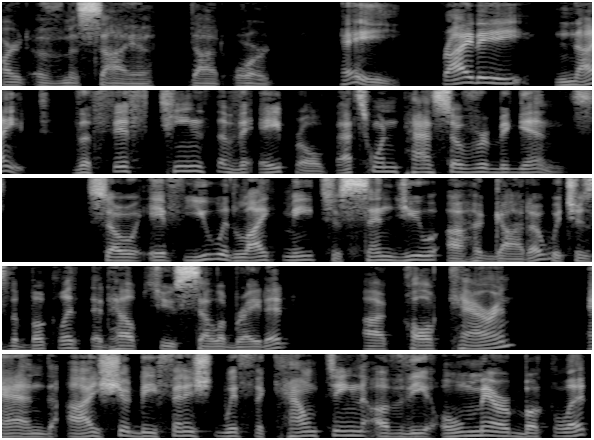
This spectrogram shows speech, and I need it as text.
heartofmessiah.org. Hey, Friday night, the 15th of April, that's when Passover begins. So if you would like me to send you a Haggadah, which is the booklet that helps you celebrate it, uh, call Karen. And I should be finished with the counting of the Omer booklet,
